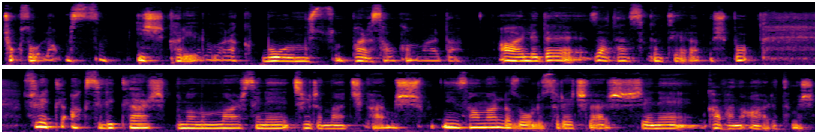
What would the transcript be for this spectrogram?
çok zorlanmışsın. İş, kariyer olarak boğulmuşsun parasal konularda. Ailede zaten sıkıntı yaratmış bu. Sürekli aksilikler, bunalımlar seni çığırından çıkarmış. İnsanlarla zorlu süreçler seni kafanı ağrıtmış.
